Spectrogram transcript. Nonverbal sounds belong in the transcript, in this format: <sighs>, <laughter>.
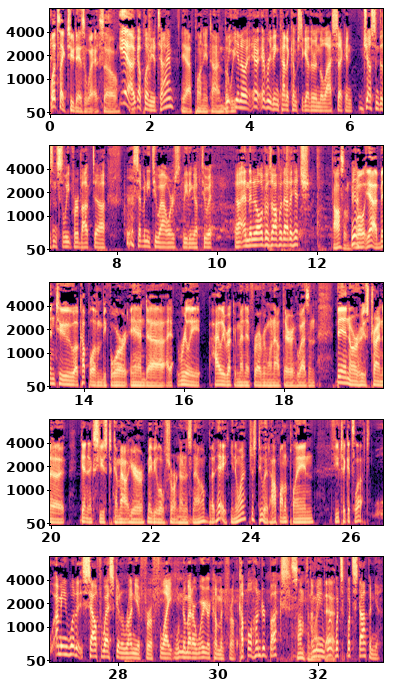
well, it's like two days away, so Yeah, I've got plenty of time. yeah, plenty of time. But But, we, you know, everything kind of comes together in the last second. Justin doesn't sleep for about uh, eh, 72 hours leading up to it. Uh, and then it all goes off without a hitch. Awesome. Yeah. Well, yeah, I've been to a couple of them before, and uh, I really highly recommend it for everyone out there who hasn't been or who's trying to get an excuse to come out here. Maybe a little short notice now, but hey, you know what? Just do it. Hop on a plane. A few tickets left. I mean, what is Southwest going to run you for a flight, no matter where you're coming from? Couple hundred bucks? Something I like mean, that. What, what's what's stopping you?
